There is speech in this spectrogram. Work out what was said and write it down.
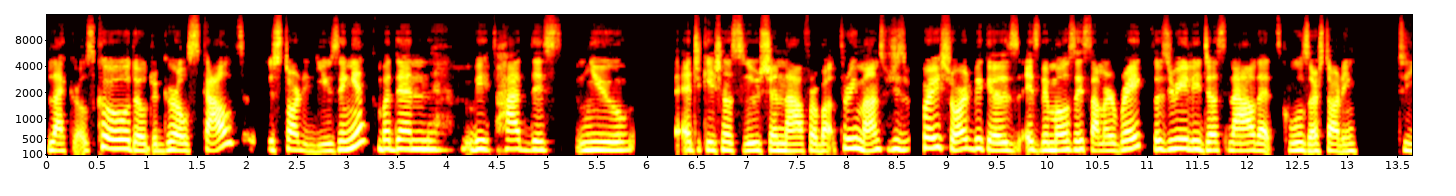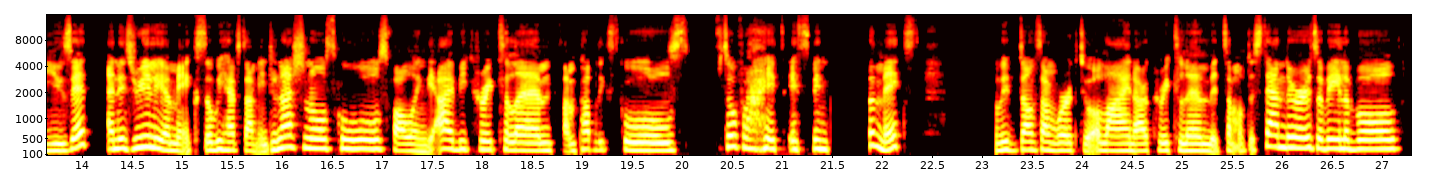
Black Girls Code or the Girl Scouts who started using it. But then we've had this new educational solution now for about three months, which is very short because it's been mostly summer break. So it's really just now that schools are starting to use it. And it's really a mix. So we have some international schools following the IB curriculum, some public schools. So far, it, it's been a mix. We've done some work to align our curriculum with some of the standards available,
